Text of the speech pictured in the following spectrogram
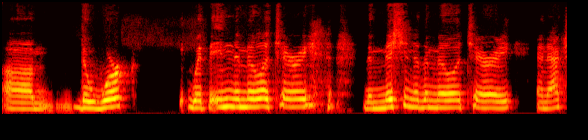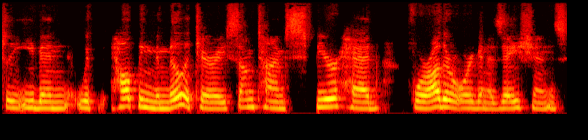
um, the work within the military, the mission of the military, and actually even with helping the military sometimes spearhead for other organizations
